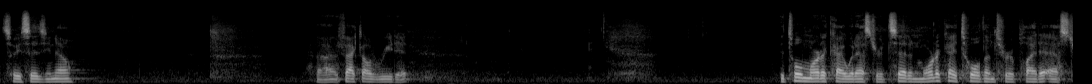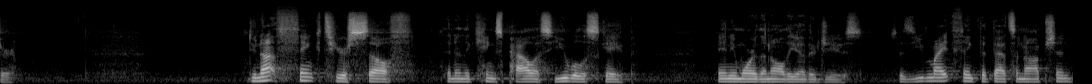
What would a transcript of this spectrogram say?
So he says, You know, uh, in fact, I'll read it. They told Mordecai what Esther had said, and Mordecai told them to reply to Esther Do not think to yourself that in the king's palace you will escape any more than all the other Jews. He says, You might think that that's an option.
